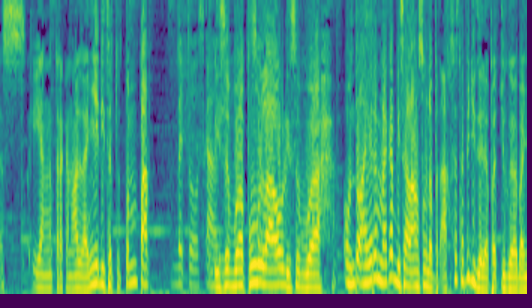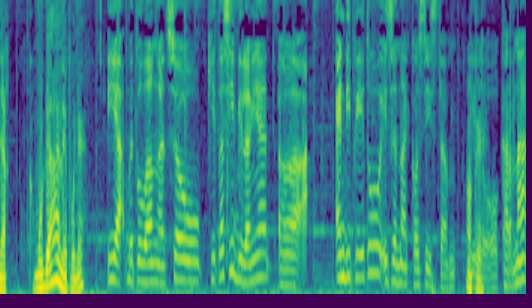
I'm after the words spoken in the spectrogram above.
s- yang terkenal lainnya di satu tempat betul sekali di sebuah pulau, di sebuah untuk akhirnya mereka bisa langsung dapat akses tapi juga dapat juga banyak kemudahan ya pun ya. Iya betul banget. So kita sih bilangnya uh, NDP itu is an ecosystem Oke. gitu. Karena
